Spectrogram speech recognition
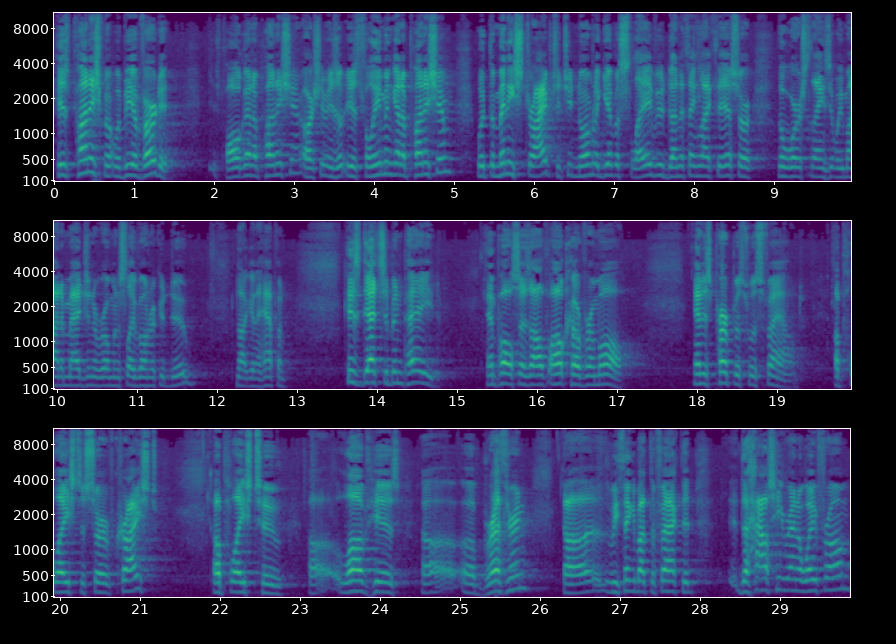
His punishment would be averted. Is Paul going to punish him? Or is Philemon going to punish him with the many stripes that you'd normally give a slave who'd done a thing like this, or the worst things that we might imagine a Roman slave owner could do? Not going to happen. His debts have been paid. And Paul says, I'll, I'll cover them all. And his purpose was found a place to serve Christ, a place to uh, love his uh, uh, brethren. Uh, we think about the fact that the house he ran away from,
